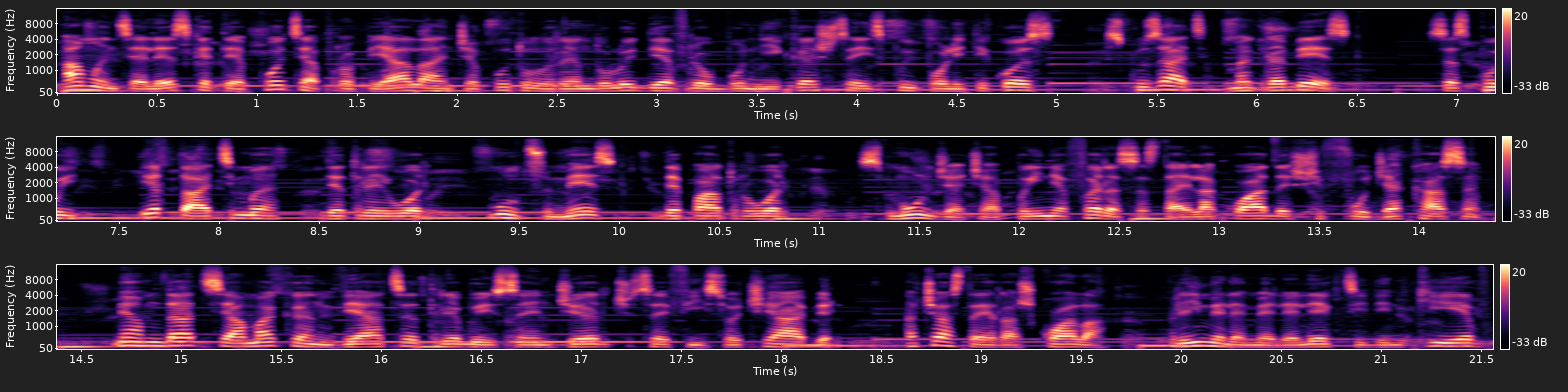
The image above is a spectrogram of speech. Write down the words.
Am înțeles că te poți apropia la începutul rândului de vreo bunică și să-i spui politicos, scuzați, mă grăbesc, să spui, iertați-mă de trei ori, mulțumesc de patru ori, smulge acea pâine fără să stai la coadă și fugi acasă. Mi-am dat seama că în viață trebuie să încerci să fii sociabil. Aceasta era școala. Primele mele lecții din Kiev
